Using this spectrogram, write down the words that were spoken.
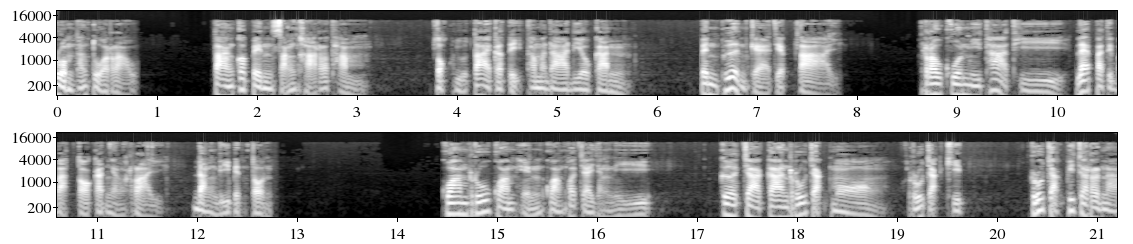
รวมทั้งตัวเรา ต่างก็เป็นสังขารธรรม ตกอยู่ใต้กติธรรมดาเดียวกัน เป็นเพื่อนแก่เจ็บตาย เราควรมีท่าทีและปฏิบัติต่อกันอย่างไร ดังนี้เป็นต้น ความรู้ความเห็นความเข้าใจอย่างนี้ เกิดจากการรู้จักมอง รู้จักคิด รู้จักพิจารณา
